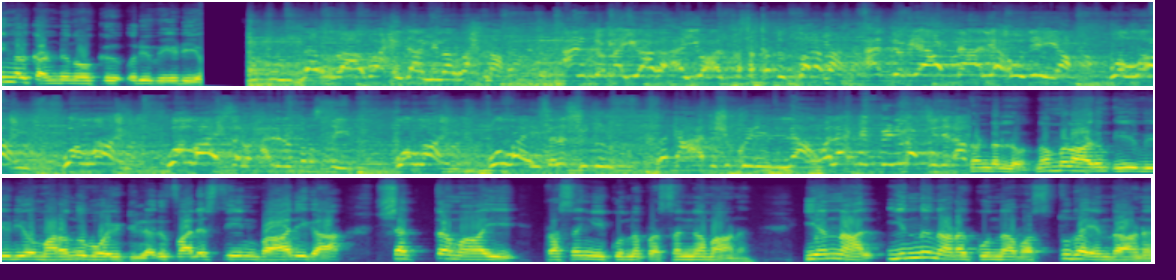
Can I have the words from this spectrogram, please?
നിങ്ങൾ കണ്ടു നോക്ക് ഒരു വീഡിയോ. കണ്ടല്ലോ നമ്മൾ ആരും ഈ വീഡിയോ മറന്നുപോയിട്ടില്ല ഒരു ഫലസ്തീൻ ബാലിക ശക്തമായി പ്രസംഗിക്കുന്ന പ്രസംഗമാണ്. എന്നാൽ ഇന്ന് നടക്കുന്ന വസ്തുത എന്താണ്?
